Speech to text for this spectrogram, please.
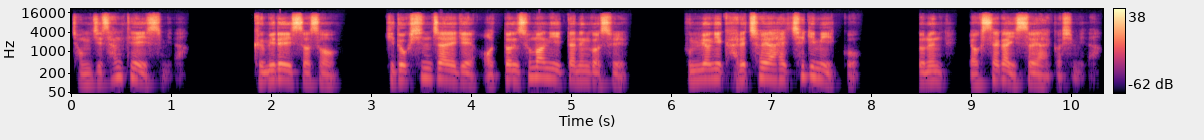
정지 상태에 있습니다. 금일에 있어서 기독 신자에게 어떤 소망이 있다는 것을 분명히 가르쳐야 할 책임이 있고 또는 역사가 있어야 할 것입니다.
